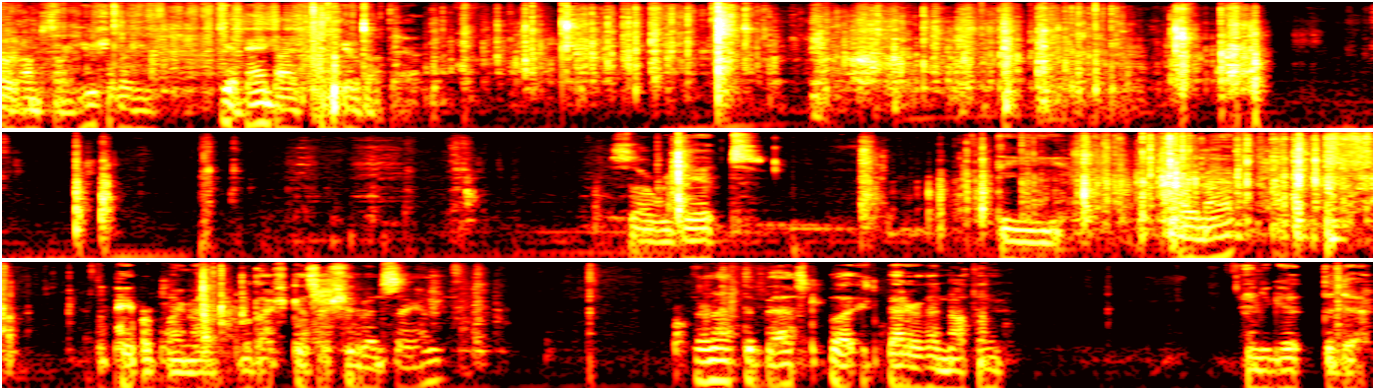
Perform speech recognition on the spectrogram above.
or I'm sorry, usually, yeah, Bandai is pretty good about that. So we get the playmat, the paper playmat, what I guess I should have been saying. They're not the best, but it's better than nothing. And you get the deck.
